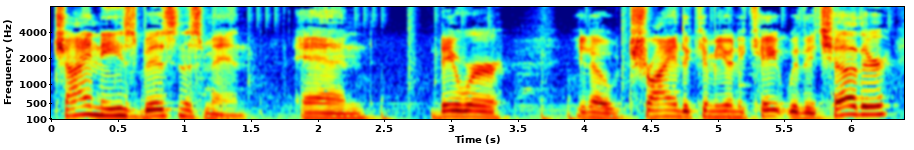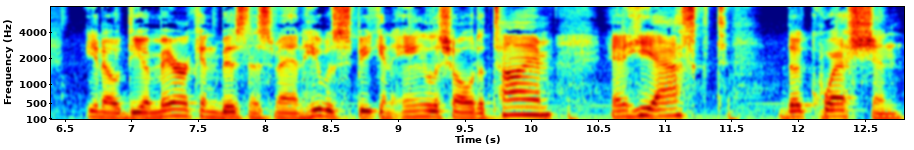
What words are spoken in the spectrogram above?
Chinese businessman, and they were, you know, trying to communicate with each other you know, the American businessman, he was speaking English all the time, and he asked the question,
